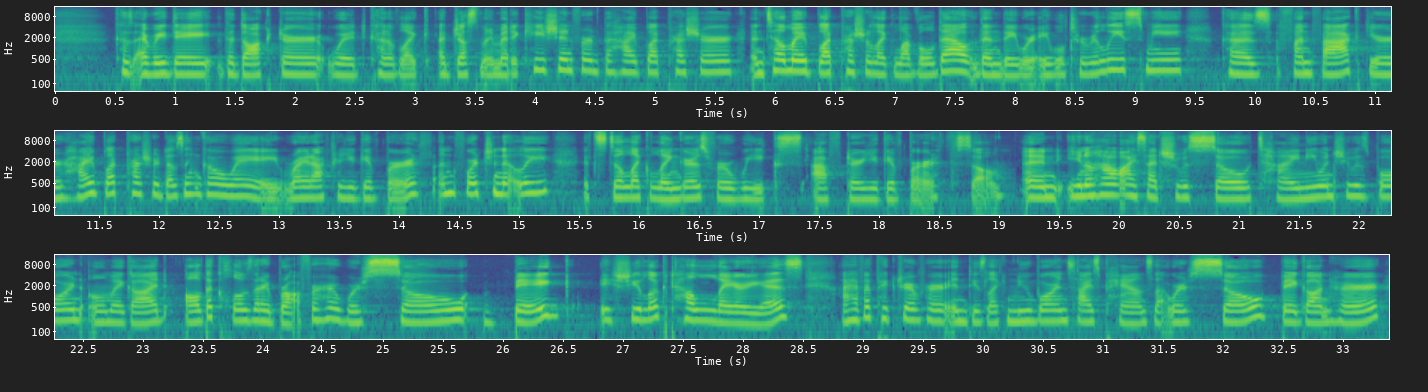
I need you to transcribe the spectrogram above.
because every day the doctor would kind of like adjust my medication for the high blood pressure. Until my blood pressure like leveled out then they were able to release me. Because fun fact your high blood pressure doesn't go away right after you give birth unfortunately. It still like lingers for weeks after you give birth so. And you know how i said she was so tiny when she was born? Oh my god. All the clothes that i brought for her were so big she looked hilarious. I have a picture of her in these like newborn size pants that were so big on her.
